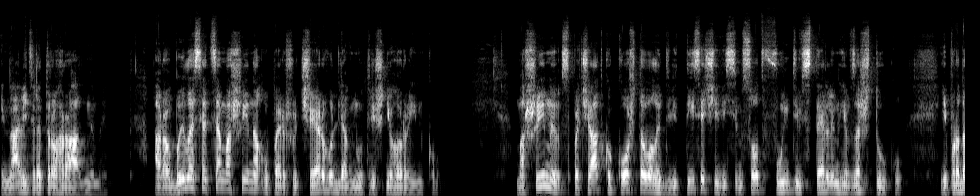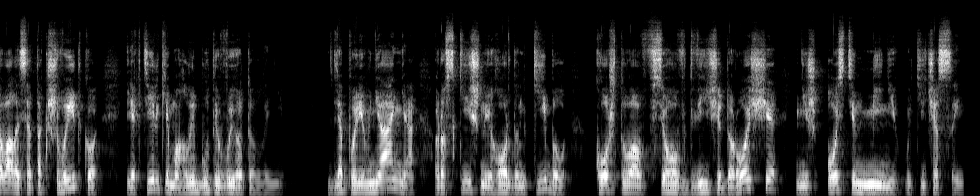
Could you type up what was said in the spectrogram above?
і навіть ретроградними. А робилася ця машина у першу чергу для внутрішнього ринку. Машини спочатку коштували 2800 фунтів стерлінгів за штуку і продавалися так швидко, як тільки могли бути виготовлені. Для порівняння розкішний Гордон Кібл коштував всього вдвічі дорожче, ніж Остін Міні у ті часи.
